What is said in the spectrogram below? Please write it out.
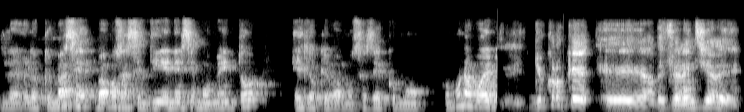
lo, que más vamos a sentir en ese momento es lo que vamos a hacer como, como una buena. Yo creo que eh, a diferencia de,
